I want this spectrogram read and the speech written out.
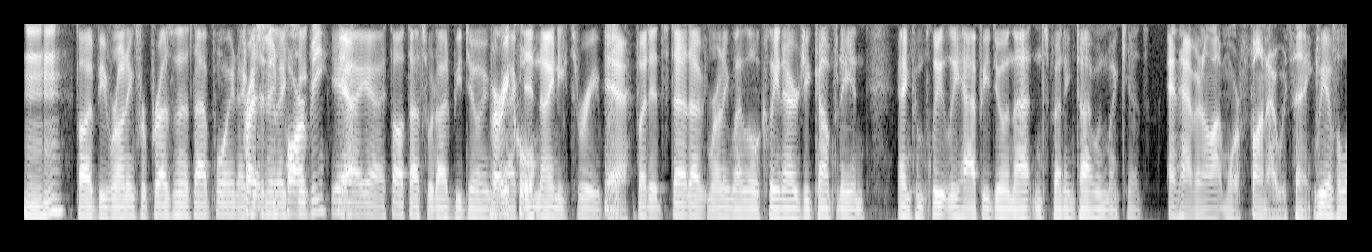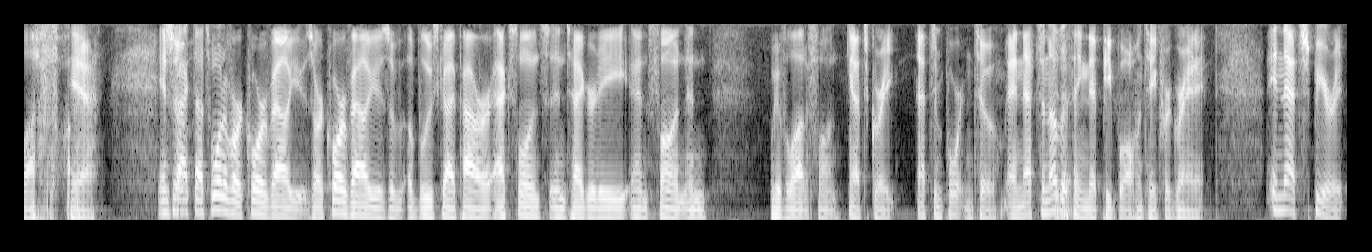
Mm-hmm. Thought I'd be running for president at that point. I President guess Parvey? Yeah, Yeah. yeah, I thought that's what I'd be doing Very back cool. in '93. But, Yeah. but instead, I'm running my little clean energy company and and completely happy doing that and spending time with my kids. And having a lot more fun, I would think. We have a lot of fun. yeah. In So- fact, that's one of our core values. Our core values of, of Blue Sky Power: excellence, integrity, and fun. And we have a lot of fun. That's great. That's important too. And that's another thing that people often take for granted. In that spirit,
